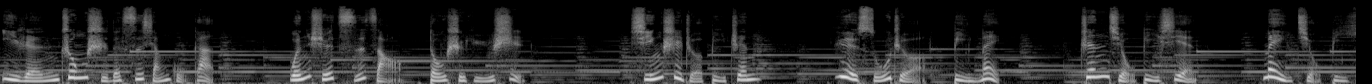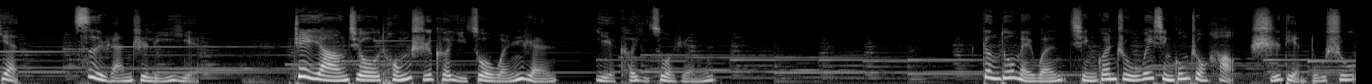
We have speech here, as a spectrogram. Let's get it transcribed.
一人忠实的思想骨干，文学辞藻都是于事。行事者必真，悦俗者必媚，斟酒必献，媚酒必宴，自然之理也。这样就同时可以做文人，也可以做人。更多美文，请关注微信公众号“十点读书”。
